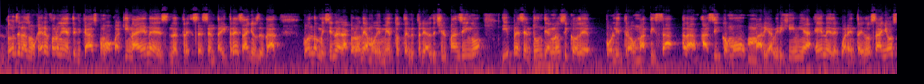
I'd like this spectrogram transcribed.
Dos de las mujeres fueron identificadas como Joaquina N, de 63 años de edad, con domicilio en la colonia Movimiento Territorial de Chilpancingo y presentó un diagnóstico de politraumatizada, así como María Virginia N de 42 años,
